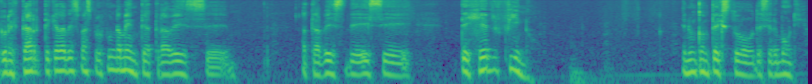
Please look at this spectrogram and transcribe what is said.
conectarte cada vez más profundamente a través, eh, a través de ese tejer fino en un contexto de ceremonia,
